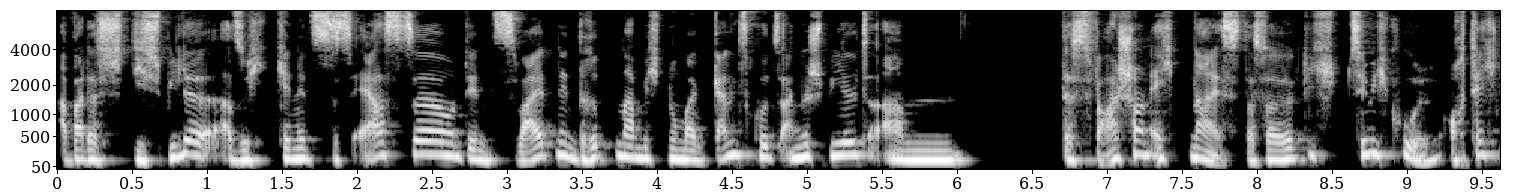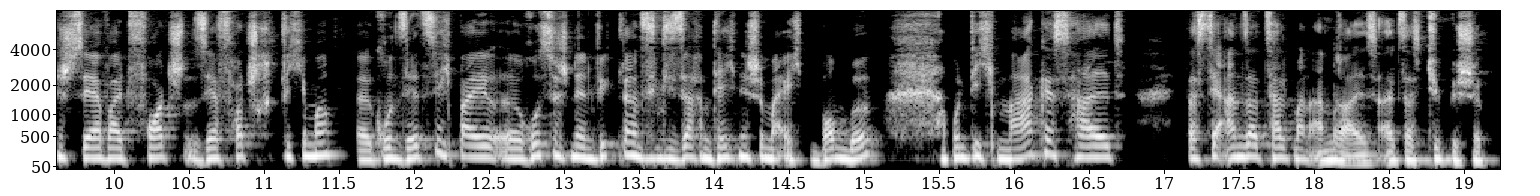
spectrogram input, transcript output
aber das, die Spiele, also ich kenne jetzt das erste und den zweiten, den dritten habe ich nur mal ganz kurz angespielt. Ähm, das war schon echt nice. Das war wirklich ziemlich cool. Auch technisch sehr weit fort, sehr fortschrittlich immer. Äh, grundsätzlich bei äh, russischen Entwicklern sind die Sachen technisch immer echt Bombe. Und ich mag es halt, dass der Ansatz halt mal ein anderer ist als das typische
